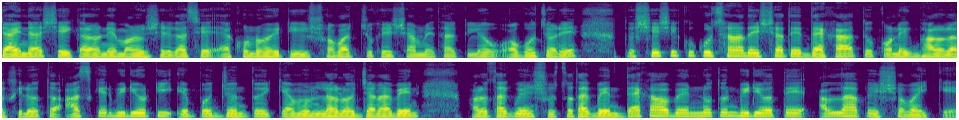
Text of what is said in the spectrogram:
যায় না। সেই কারণে মানুষের কাছে এখনও এটি সবার চোখের সামনে থাকলেও অগোচরে। তো শেষে কুকুর ছানাদের সাথে দেখা তো অনেক ভালো লাগছিল। তো আজকের ভিডিওটি এ পর্যন্তই। কেমন লাগল জানাবেন। ভালো থাকবেন, সুস্থ থাকবেন। দেখা হবে নতুন ভিডিওতে। আল্লাহ হাফেজ সবাইকে।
